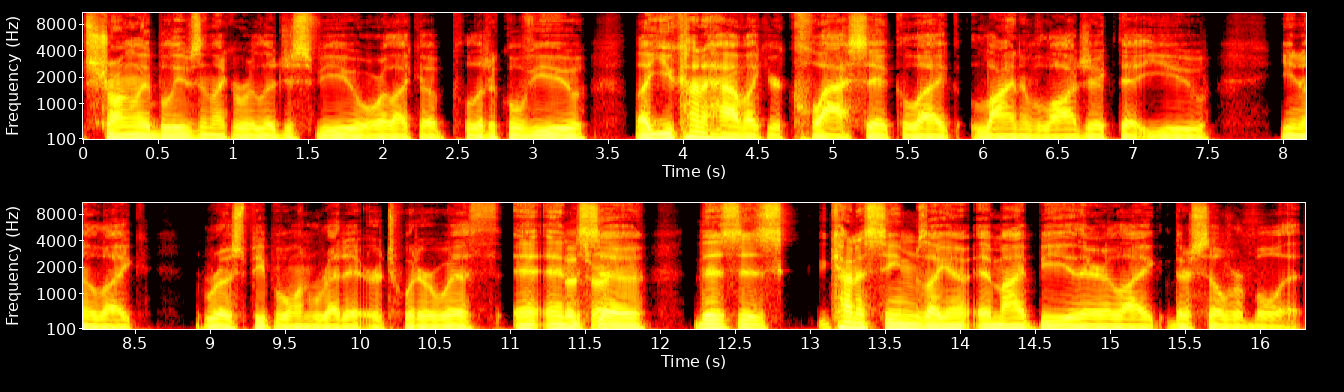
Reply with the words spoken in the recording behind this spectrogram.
strongly believes in like a religious view or like a political view, like you kind of have like your classic like line of logic that you, you know, like roast people on Reddit or Twitter with, and, and so right. this is kind of seems like it might be their like their silver bullet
